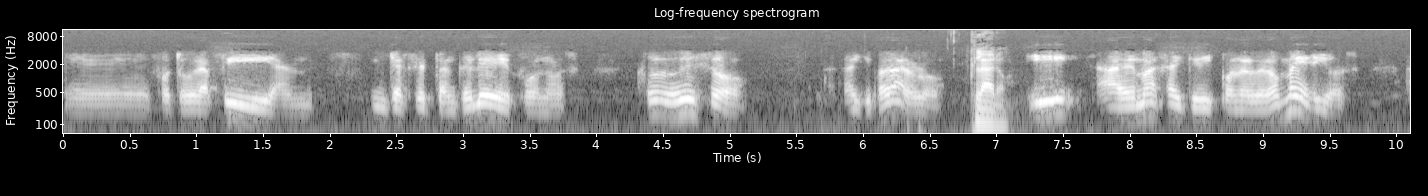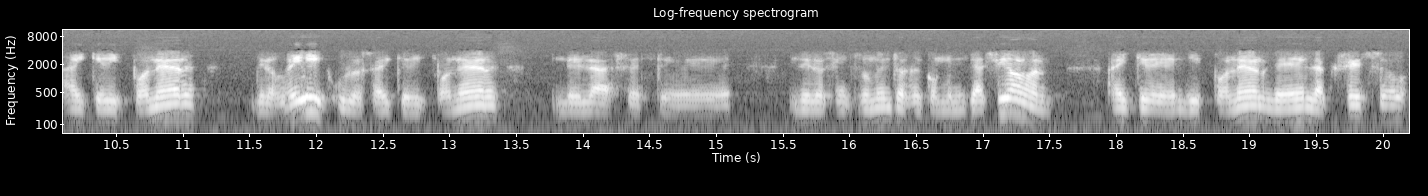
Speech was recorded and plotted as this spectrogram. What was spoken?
eh, fotografían, interceptan teléfonos, todo eso hay que pagarlo. Claro. Y además hay que disponer de los medios, hay que disponer de los vehículos, hay que disponer de las este, de los instrumentos de comunicación, hay que disponer del acceso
